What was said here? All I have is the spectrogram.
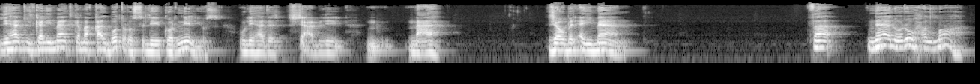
لهذه الكلمات كما قال بطرس لكورنيليوس ولهذا الشعب اللي معه جاوب الأيمان. فنالوا روح الله.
